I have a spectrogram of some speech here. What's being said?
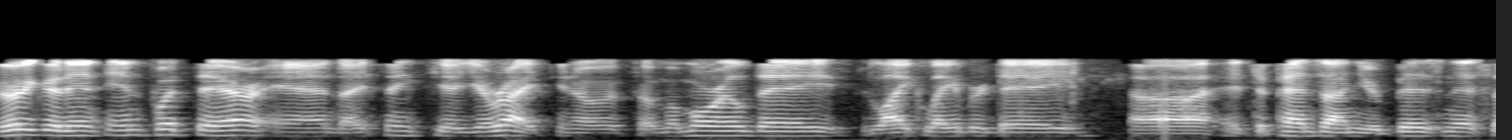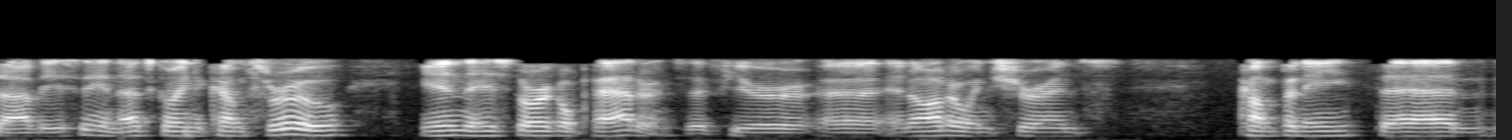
very good in, input there, and I think you're right. You know, if a Memorial Day, like Labor Day, uh, it depends on your business, obviously, and that's going to come through in the historical patterns. If you're uh, an auto insurance company, then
